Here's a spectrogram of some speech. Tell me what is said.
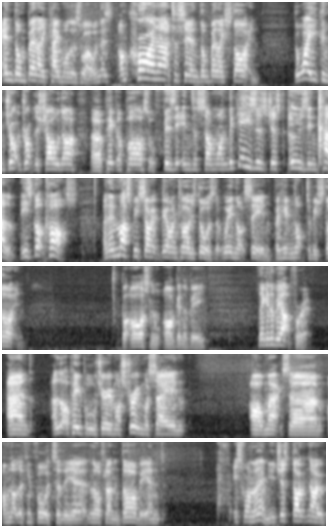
Ndombele came on as well. And I'm crying out to see Ndombele starting. The way he can drop, drop the shoulder, uh, pick a pass or fizz it into someone. The geezer's just oozing talent. He's got class. And there must be something behind closed doors that we're not seeing for him not to be starting. But Arsenal are going to be... They're going to be up for it. And a lot of people during my stream were saying oh Max, um, I'm not looking forward to the uh, North London derby, and it's one of them. You just don't know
